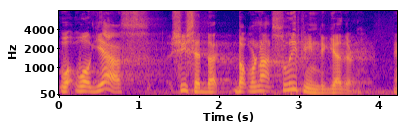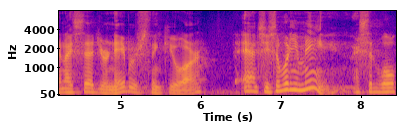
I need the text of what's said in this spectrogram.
Well, well yes. She said, but, but we're not sleeping together. And I said, Your neighbors think you are. And she said, What do you mean? I said, Well,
